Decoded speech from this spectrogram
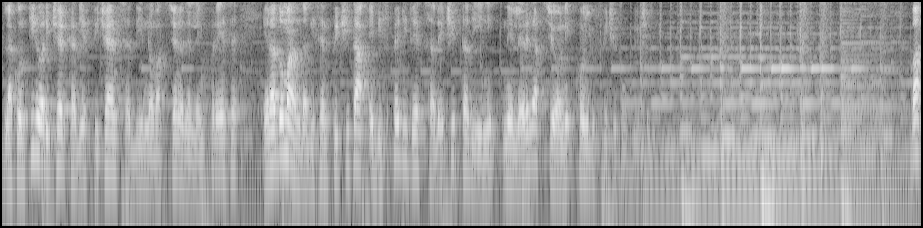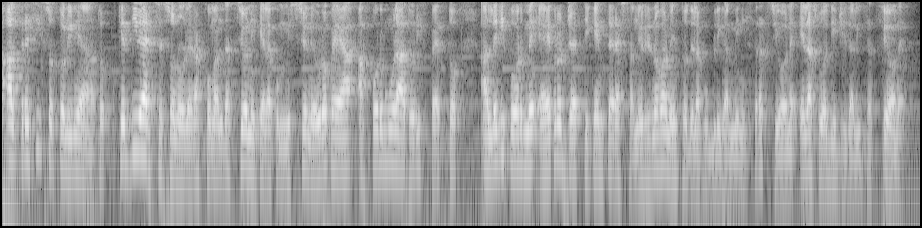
la continua ricerca di efficienza e di innovazione delle imprese e la domanda di semplicità e di speditezza dei cittadini nelle relazioni con gli uffici pubblici. Va altresì sottolineato che diverse sono le raccomandazioni che la Commissione europea ha formulato rispetto alle riforme e ai progetti che interessano il rinnovamento della pubblica amministrazione e la sua digitalizzazione.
